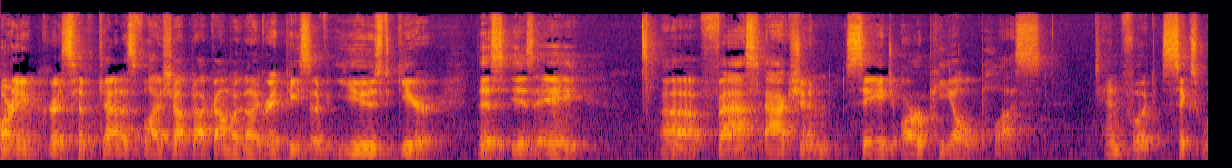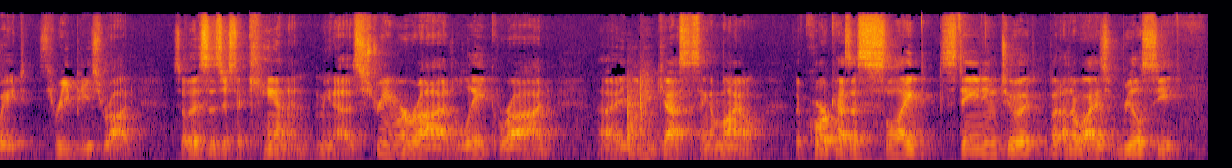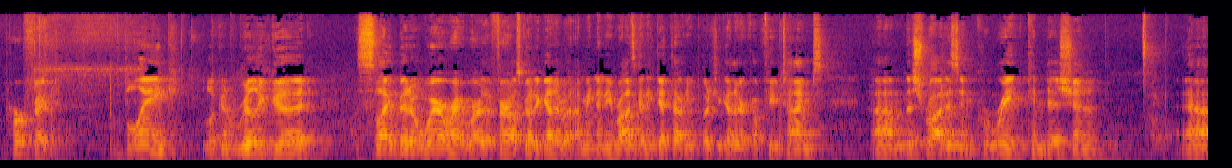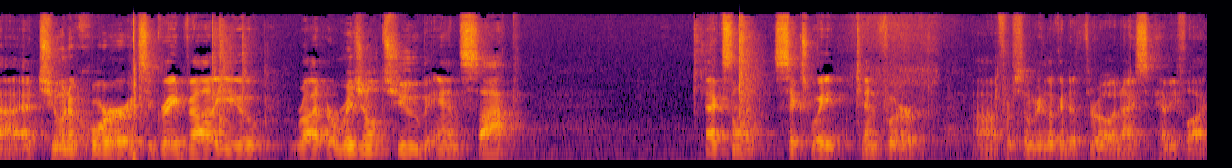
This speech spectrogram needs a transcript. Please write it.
morning, Chris at caddisflyshop.com with another great piece of used gear. This is a uh, fast action Sage RPL Plus 10 foot 6 weight 3 piece rod. So this is just a cannon, I mean a streamer rod, lake rod, uh, you can cast this thing a mile. The cork has a slight staining to it, but otherwise reel seat perfect, blank, looking really good a slight bit of wear right where the ferrules go together, but I mean any rod's going to get that when you put it together a couple few times. Um, this rod is in great condition. Uh, at two and a quarter, it's a great value rod, original tube and sock. Excellent six weight 10 footer uh, for somebody looking to throw a nice heavy fly.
